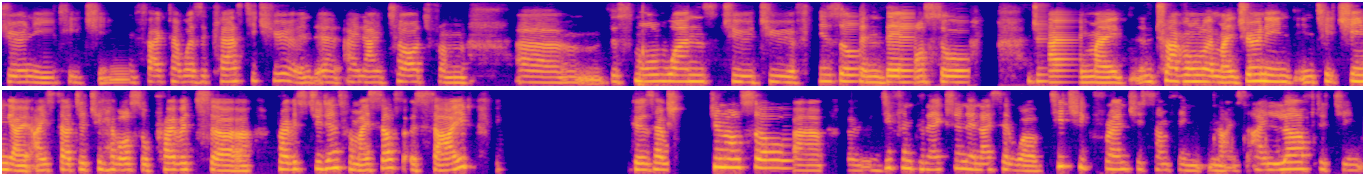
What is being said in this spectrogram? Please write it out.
journey teaching. In fact, I was a class teacher and, and, and I taught from um, the small ones to, to old and then also during my travel and my journey in, in teaching, I, I, started to have also private uh, private students for myself aside because I was also uh, a different connection and i said well teaching french is something nice i love to, te-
